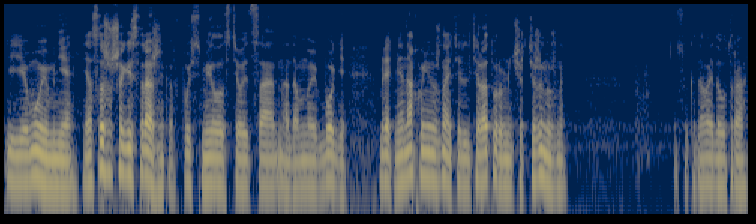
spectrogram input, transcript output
и ему, и мне. Я слышу шаги стражников. Пусть милостивятся надо мной боги. Блять, мне нахуй не нужна эта литература, мне чертежи нужны. Сука, давай до утра.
